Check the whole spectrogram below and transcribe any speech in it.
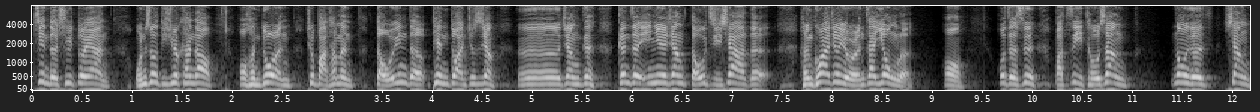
进得去对岸，我那时候的确看到哦，很多人就把他们抖音的片段就是这样，呃，这样跟跟着音乐这样抖几下的，很快就有人在用了哦，或者是把自己头上弄一个像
